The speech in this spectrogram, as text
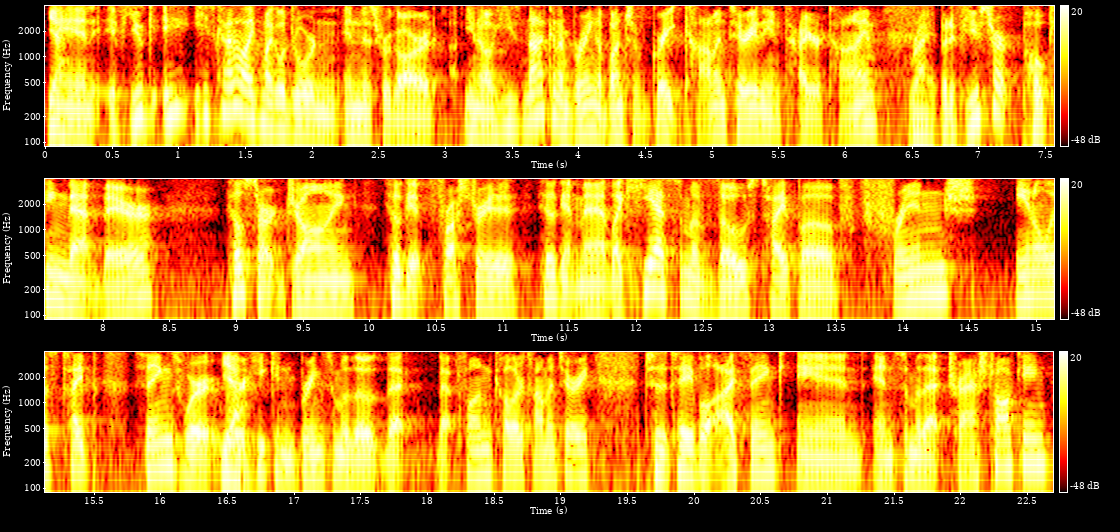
Yeah. And if you he, he's kind of like Michael Jordan in this regard, you know, he's not going to bring a bunch of great commentary the entire time, Right. But if you start poking that bear, he'll start jawing, he'll get frustrated, he'll get mad. Like he has some of those type of fringe analyst type things where, Yeah. where he can bring some of those that that fun color commentary to the table i think and and some of that trash talking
